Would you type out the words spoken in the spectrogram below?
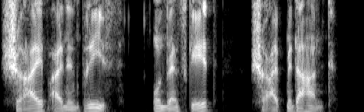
Schreib einen Brief und wenn's geht, schreib mit der Hand.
